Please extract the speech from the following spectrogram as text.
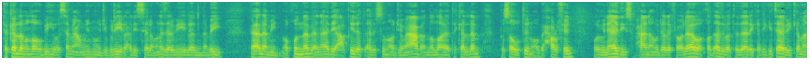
تكلم الله به وسمع منه جبريل عليه السلام ونزل به إلى النبي الامين وقلنا بأن هذه عقيدة أهل السنة والجماعة بأن الله يتكلم بصوت وبحرف وينادي سبحانه جل وعلا وقد أثبت ذلك في كتابه كما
